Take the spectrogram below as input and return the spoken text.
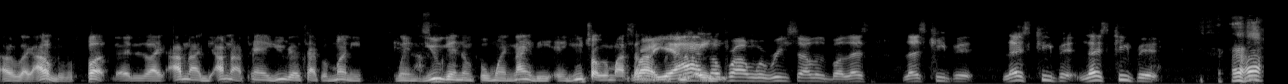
I was like, I don't give a fuck. And, Like I'm not I'm not paying you that type of money when you getting them for 190 and you talking about selling Right. them for Yeah, I have no problem with resellers, but let's let's keep it. Let's keep it. Let's keep it.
